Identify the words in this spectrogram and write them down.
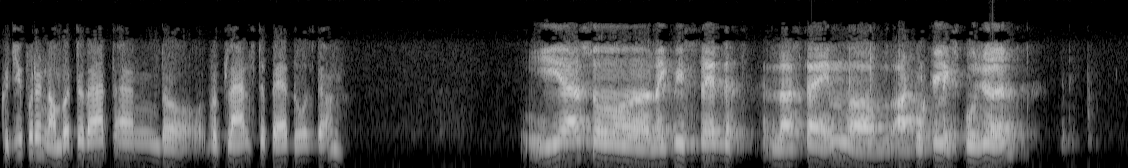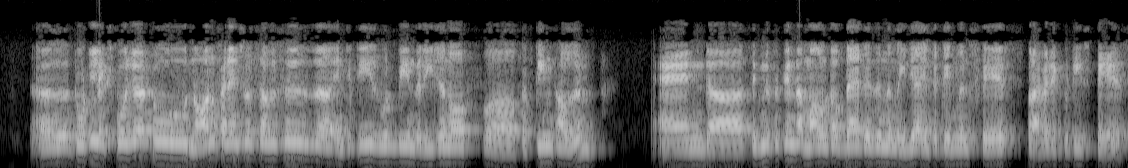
Could you put a number to that and uh, the plans to pare those down? Yeah, so uh, like we said last time, uh, our total exposure uh, total exposure to non-financial services uh, entities would be in the region of uh, 15,000 and uh, significant amount of that is in the media entertainment space, private equity space.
